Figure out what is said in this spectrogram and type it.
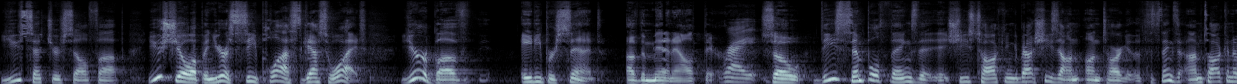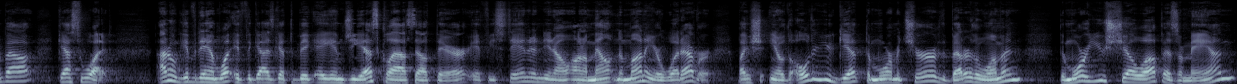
you set yourself up. You show up and you're a C plus. Guess what? You're above 80% of the men out there. Right. So these simple things that she's talking about, she's on, on target. The things that I'm talking about, guess what? I don't give a damn what if the guy's got the big AMGS class out there, if he's standing, you know, on a mountain of money or whatever. By you know, the older you get, the more mature, the better the woman. The more you show up as a man,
